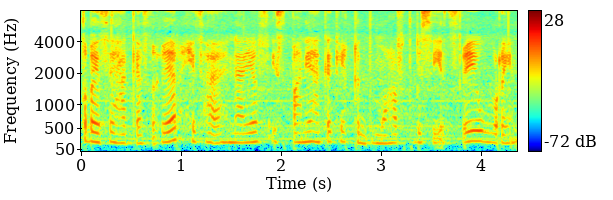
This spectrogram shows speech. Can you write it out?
طبيسي هكا صغير حيت هنايا في إسبانيا هكا كيقدموها في طبيسيات صغيورين.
